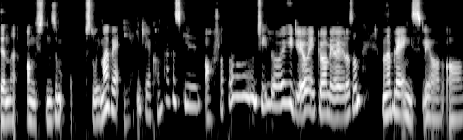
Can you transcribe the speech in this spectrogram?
den angsten som oppsto i meg, for jeg egentlig jeg kan være ganske avslappa og chill og hyggelig og egentlig ha med å gjøre og sånn, men jeg ble engstelig av, av,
